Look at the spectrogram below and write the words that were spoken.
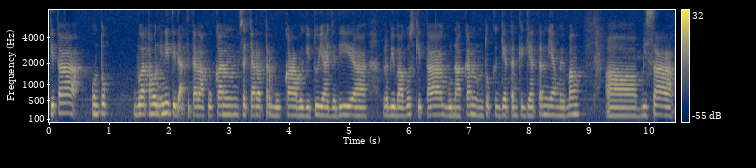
kita untuk dua tahun ini tidak kita lakukan secara terbuka begitu ya. Jadi ya lebih bagus kita gunakan untuk kegiatan-kegiatan yang memang eh, bisa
